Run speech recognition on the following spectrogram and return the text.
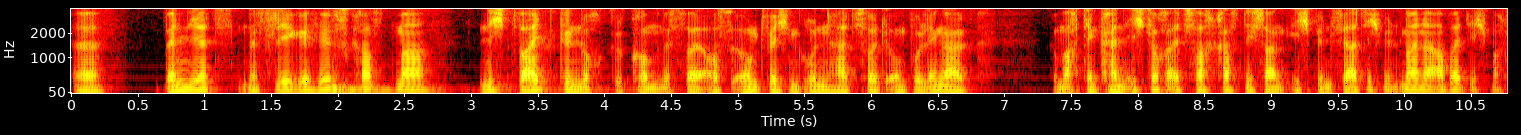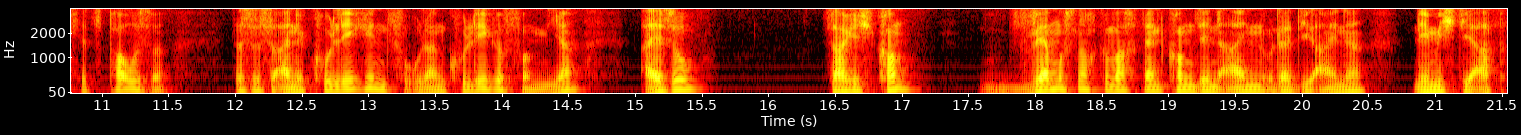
äh, wenn jetzt eine Pflegehilfskraft mal nicht weit genug gekommen ist, weil aus irgendwelchen Gründen hat es heute irgendwo länger gemacht, dann kann ich doch als Fachkraft nicht sagen, ich bin fertig mit meiner Arbeit, ich mache jetzt Pause. Das ist eine Kollegin oder ein Kollege von mir. Also sage ich, komm, wer muss noch gemacht werden? Komm, den einen oder die eine nehme ich dir ab.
